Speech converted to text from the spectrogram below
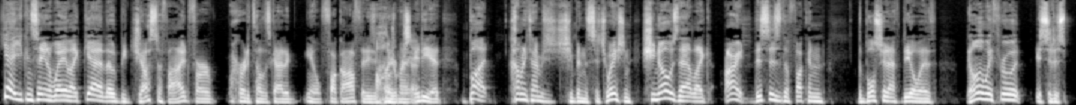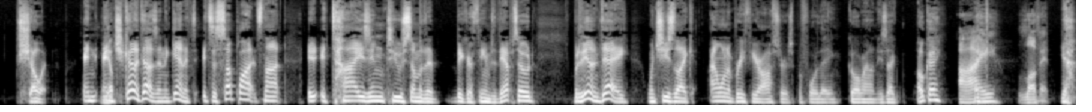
Yeah, you can say in a way like, yeah, that would be justified for her to tell this guy to you know fuck off that he's a closed 100%. idiot. But how many times has she been in the situation? She knows that like, all right, this is the fucking the bullshit I have to deal with. The only way through it is to just show it, and and Yep. she kind of does. And again, it's it's a subplot. It's not. It, it ties into some of the bigger themes of the episode. But at the end of the day, when she's like, "I want to brief your officers before they go around," he's like, "Okay, I love it. yeah,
